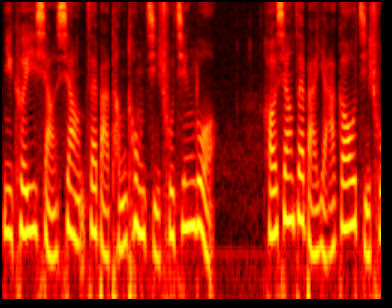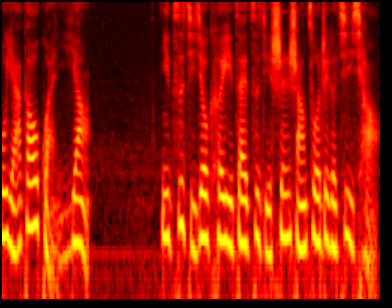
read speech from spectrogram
你可以想象在把疼痛挤出经络，好像在把牙膏挤出牙膏管一样。你自己就可以在自己身上做这个技巧。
